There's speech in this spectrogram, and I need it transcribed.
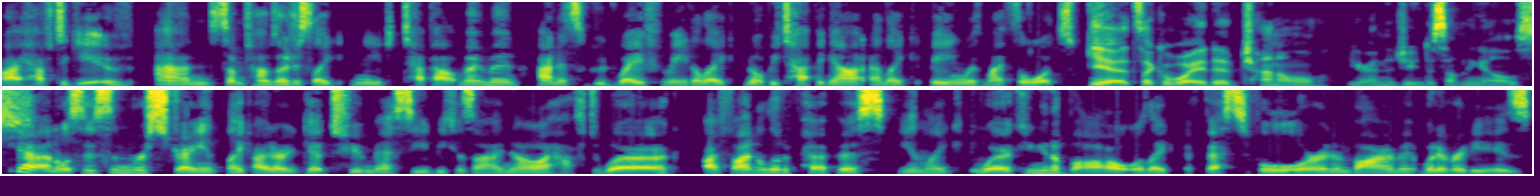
I have to give. And sometimes I just like need a tap out moment. And it's a good way for me to like not be tapping out and like being with my thoughts. Yeah, it's like a way to channel your energy into something else. Yeah, and also some restraint. Like I don't get too messy because I know I have to work. I find a lot of purpose in like working in a bar or like a festival or an environment, whatever it is.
